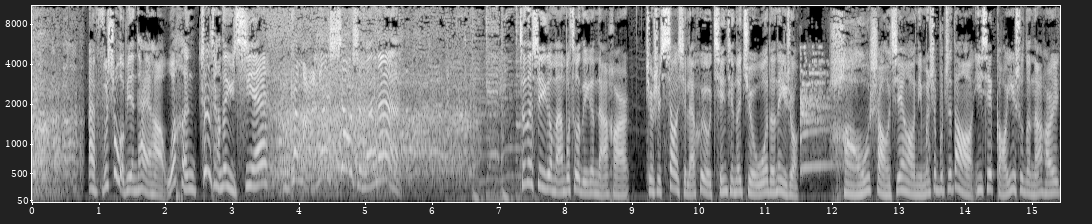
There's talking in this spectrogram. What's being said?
哎，不是我变态哈，我很正常的语气。你干嘛呢？笑什么呢？真的是一个蛮不错的一个男孩就是笑起来会有浅浅的酒窝的那种，好少见哦！你们是不知道一些搞艺术的男孩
